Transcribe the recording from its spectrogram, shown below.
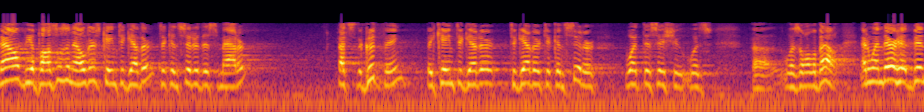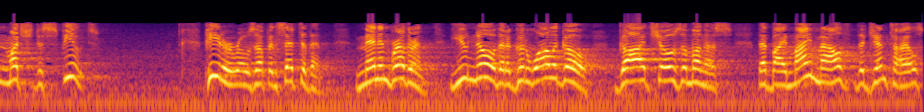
Now, the apostles and elders came together to consider this matter. That's the good thing. They came together, together to consider what this issue was, uh, was all about. And when there had been much dispute, Peter rose up and said to them, Men and brethren, you know that a good while ago God chose among us that by my mouth the Gentiles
